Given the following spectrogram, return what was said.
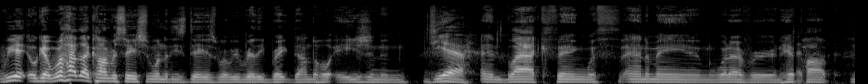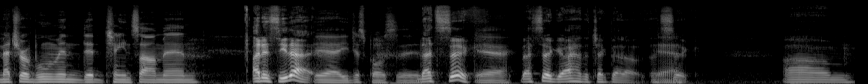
we again we'll have that conversation one of these days where we really break down the whole Asian and yeah. and black thing with anime and whatever and hip hop. Metro Boomin did Chainsaw Man. I didn't see that. Yeah, he just posted it. That's sick. yeah. That's sick. I have to check that out. That's Yeah. sick. Um,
